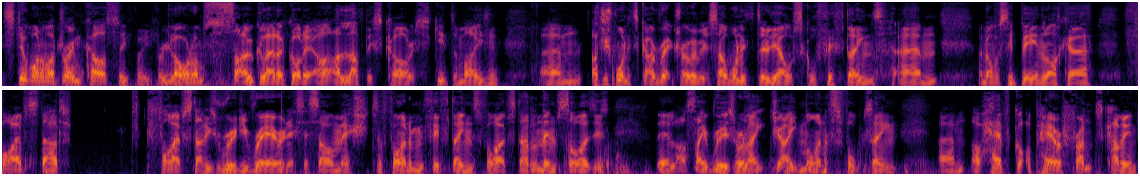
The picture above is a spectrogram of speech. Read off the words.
still one of my dream cars, C33 Laurel. I'm so glad I got it. I, I love this car. It skids amazing. Um, I just wanted to go retro with it, so I wanted to do the old school 15s. Um, and obviously being like a five stud, five stud is really rare in SSR mesh to find them in 15s five stud and them sizes. They're, like I say, RZA and 8J minus 14. Um, I have got a pair of fronts coming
